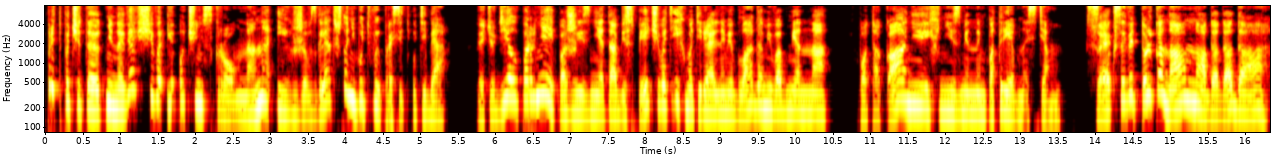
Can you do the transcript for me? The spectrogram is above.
Предпочитают ненавязчиво и очень скромно, на их же взгляд, что-нибудь выпросить у тебя. Ведь удел парней по жизни – это обеспечивать их материальными благами в обмен на потакание их низменным потребностям. Секса ведь только нам надо, да-да.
